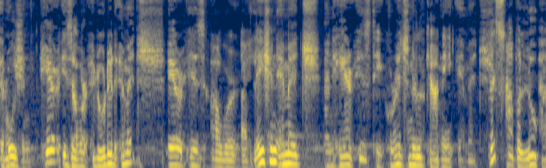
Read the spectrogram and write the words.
erosion. Here is our eroded image, here is our dilation image, and here is the original canny image. Let's have a look at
